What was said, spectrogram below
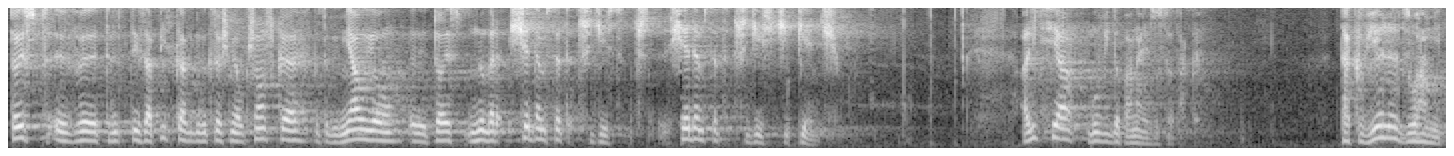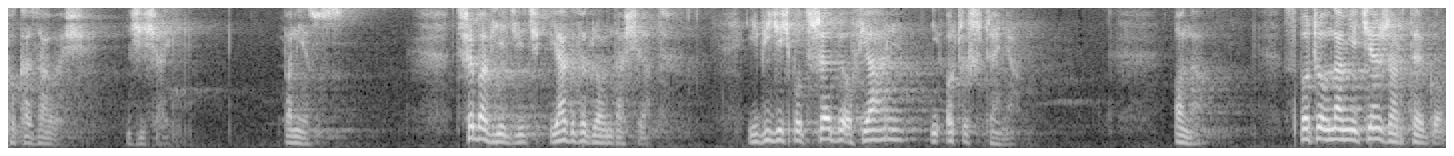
To jest w tych zapiskach, gdyby ktoś miał książkę, gdyby miał ją, to jest numer 730, 735. Alicja mówi do Pana Jezusa tak. Tak wiele zła mi pokazałeś dzisiaj, Pan Jezus. Trzeba wiedzieć, jak wygląda świat i widzieć potrzeby ofiary i oczyszczenia. Ona. Spoczął na mnie ciężar tego.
